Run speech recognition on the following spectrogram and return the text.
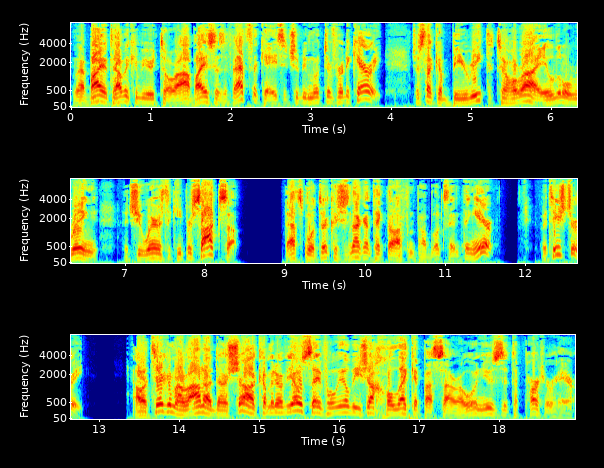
Abai says if that's the case, it should be mutter for her to carry. Just like a birit Torah, a little ring that she wears to keep her socks up. That's mutter because she's not going to take that off in public. Same thing here. Vatishtari. Alatirgam of Ana Darsha, coming of Yosef, who will be choleket basara. One uses it to part her hair.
